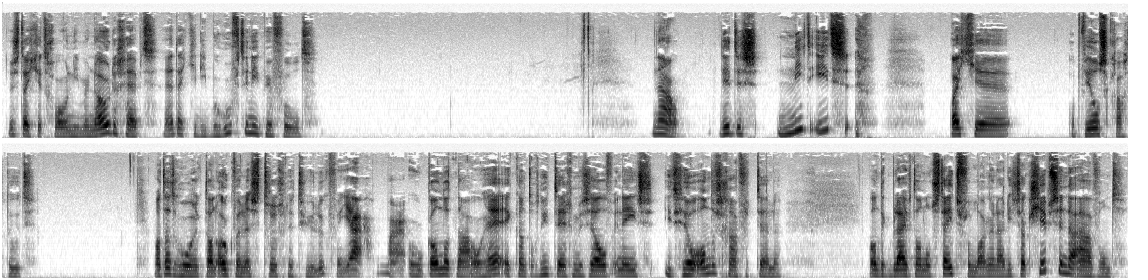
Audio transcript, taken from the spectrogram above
Dus dat je het gewoon niet meer nodig hebt, hè, dat je die behoefte niet meer voelt. Nou, dit is niet iets wat je op wilskracht doet. Want dat hoor ik dan ook wel eens terug natuurlijk. Van ja, maar hoe kan dat nou? Hè? Ik kan toch niet tegen mezelf ineens iets heel anders gaan vertellen. Want ik blijf dan nog steeds verlangen naar die zak chips in de avond.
